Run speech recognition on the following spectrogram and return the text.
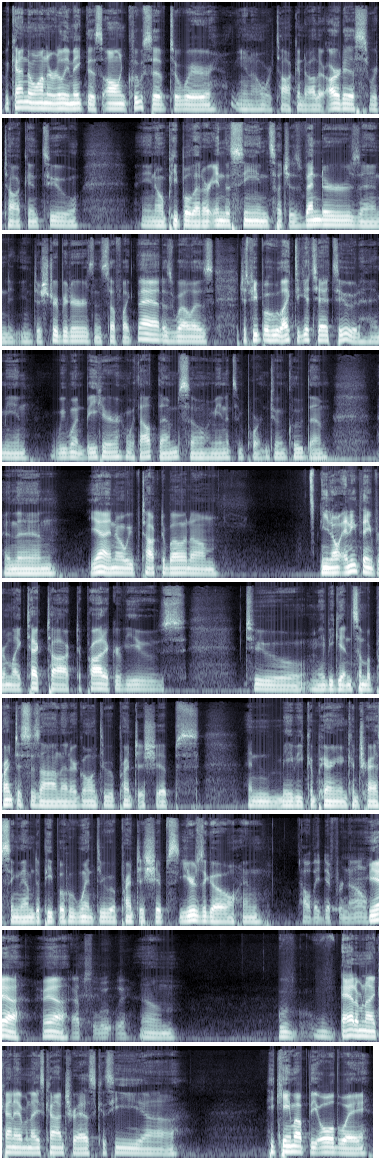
we kind of want to really make this all inclusive to where, you know, we're talking to other artists, we're talking to you know, people that are in the scene such as vendors and distributors and stuff like that as well as just people who like to get tattooed. I mean, we wouldn't be here without them, so I mean, it's important to include them. And then yeah, I know we've talked about um you know, anything from like tech talk to product reviews to maybe getting some apprentices on that are going through apprenticeships and maybe comparing and contrasting them to people who went through apprenticeships years ago and How they differ now. yeah yeah Absolutely. um Adam and I kind of have a nice contrast cuz he uh he came up the old way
